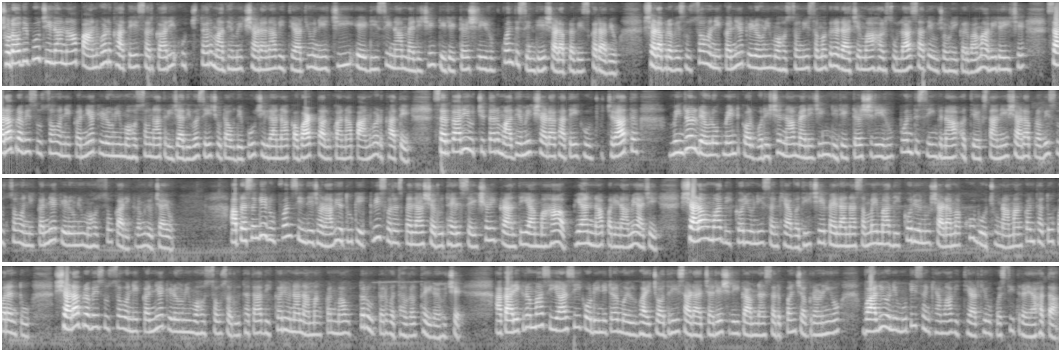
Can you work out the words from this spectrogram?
છોટાઉદેપુર જિલ્લાના પાનવડ ખાતે સરકારી ઉચ્ચતર માધ્યમિક શાળાના વિદ્યાર્થીઓને જીએડીસીના મેનેજિંગ ડિરેક્ટર શ્રી રૂપવંત સિંધે શાળા પ્રવેશ કરાવ્યો. શાળા પ્રવેશ ઉત્સવ અને કન્યા કેળવણી મહોત્સવની સમગ્ર રાજ્યમાં હર્ષોલ્લાસ સાથે ઉજવણી કરવામાં આવી રહી છે. શાળા પ્રવેશ ઉત્સવ અને કન્યા કેળવણી મહોત્સવના ત્રીજા દિવસે છોટાઉદેપુર જિલ્લાના કવાડ તાલુકાના પાનવડ ખાતે સરકારી ઉચ્ચતર માધ્યમિક શાળા ખાતે ગુજરાત મિનરલ ડેવલપમેન્ટ કોર્પોરેશનના મેનેજિંગ ડિરેક્ટર શ્રી રૂપવંત સિંઘના અધ્યક્ષસ્થાને શાળા પ્રવેશ ઉત્સવ અને કન્યા કેળવણી મહોત્સવ કાર્યક્રમ યોજાયો. આ પ્રસંગે રૂપવંત સિંધે જણાવ્યું હતું કે એકવીસ વર્ષ પહેલાં શરૂ થયેલ શૈક્ષણિક ક્રાંતિ આ મહાઅભિયાનના પરિણામે આજે શાળાઓમાં દીકરીઓની સંખ્યા વધી છે. પહેલાંના સમયમાં દીકરીઓનું શાળામાં ખૂબ ઓછું નામાંકન થતું, પરંતુ શાળા પ્રવેશ ઉત્સવ અને કન્યા કેળવણી મહોત્સવ શરૂ થતાં દીકરીઓના નામાંકનમાં ઉત્તર ઉત્તર વધારો થઈ રહ્યો છે. આ કાર્યક્રમમાં સીઆરસી કોર્ડિનેટર મયુરભાઈ ચૌધરી, શાળા આચાર્ય શ્રી ગામના સરપંચ, અગ્રણીઓ, વાલીઓ અને મોટી સંખ્યામાં વિદ્યાર્થીઓ ઉપસ્થિત રહ્યા હતા.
